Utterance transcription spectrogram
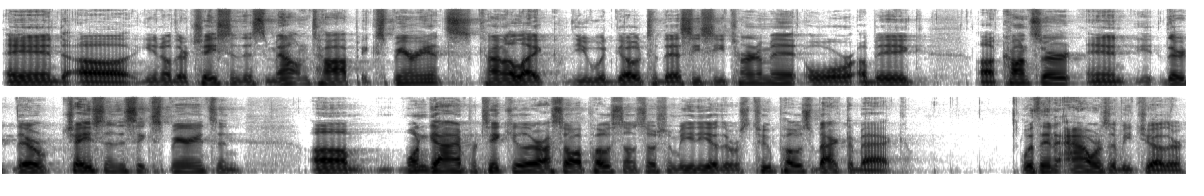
And, uh, you know, they're chasing this mountaintop experience, kind of like you would go to the SEC tournament or a big uh, concert. And they're, they're chasing this experience and um, one guy in particular, I saw a post on social media. There was two posts back to back within hours of each other.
